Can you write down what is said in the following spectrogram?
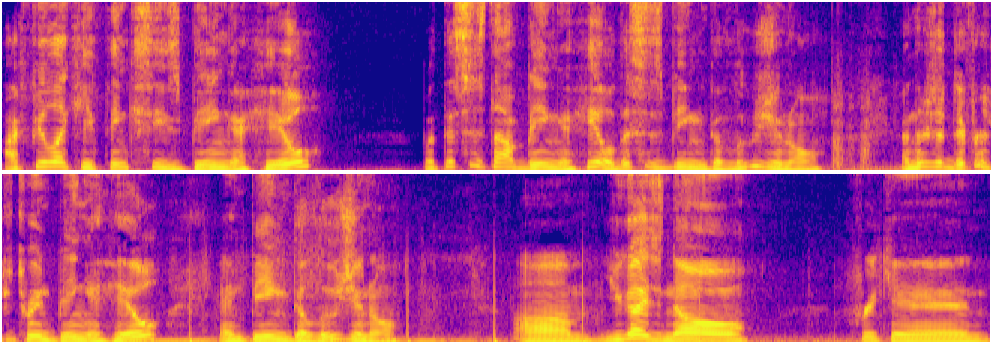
I feel like he thinks he's being a heel, but this is not being a heel. This is being delusional, and there's a difference between being a heel and being delusional. Um, you guys know, freaking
